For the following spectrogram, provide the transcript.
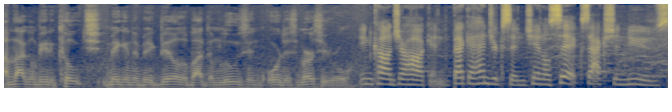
I'm not going to be the coach making a big deal about them losing or this mercy rule. In Conshohocken, Becca Hendrickson, Channel 6 Action News.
